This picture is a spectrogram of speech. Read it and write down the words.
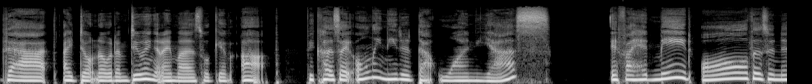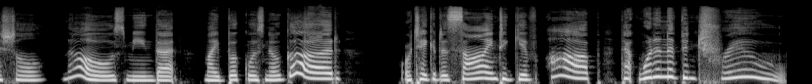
that I don't know what I'm doing and I might as well give up because I only needed that one yes. If I had made all those initial no's mean that my book was no good or take it as a sign to give up, that wouldn't have been true.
